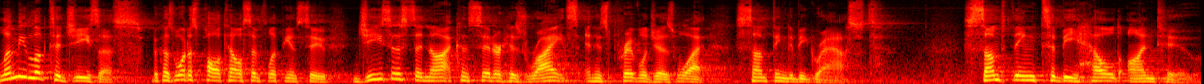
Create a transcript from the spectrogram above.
let me look to Jesus, because what does Paul tell us in Philippians 2? Jesus did not consider his rights and his privileges what? Something to be grasped, something to be held onto.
